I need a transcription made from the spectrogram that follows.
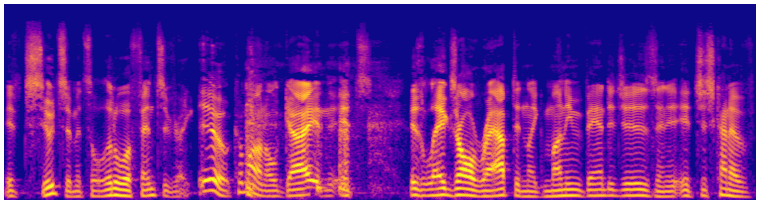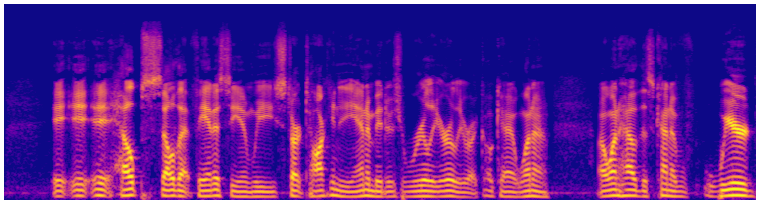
it suits him. It's a little offensive. You're like ew come on old guy. And it's his legs are all wrapped in like money bandages and it, it just kind of it, it, it helps sell that fantasy and we start talking to the animators really early. We're like okay i want to i want to have this kind of weird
